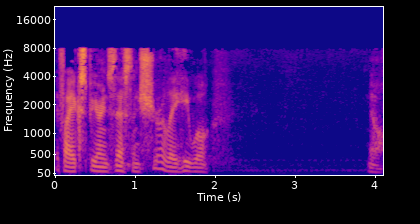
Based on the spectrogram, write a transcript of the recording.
If I experience this, then surely He will. No.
